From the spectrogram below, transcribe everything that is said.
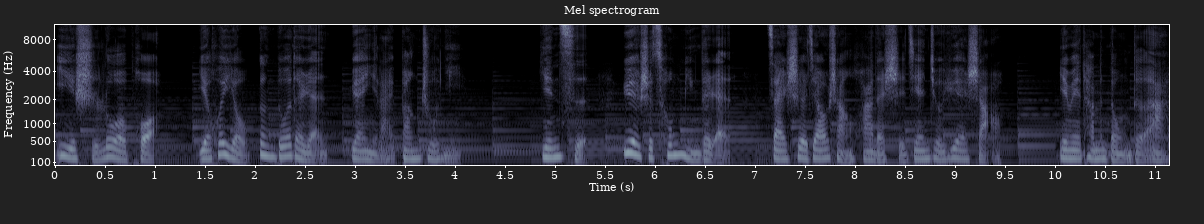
一时落魄，也会有更多的人愿意来帮助你。因此。越是聪明的人，在社交上花的时间就越少，因为他们懂得啊，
